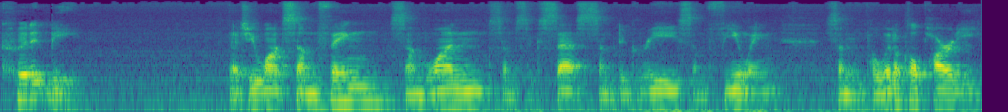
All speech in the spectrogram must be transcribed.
Could it be that you want something, someone, some success, some degree, some feeling, some political party,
